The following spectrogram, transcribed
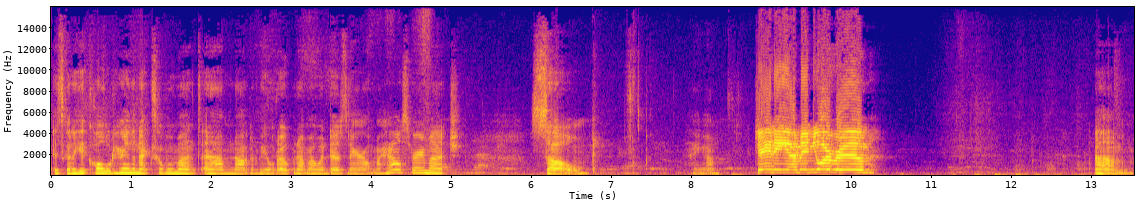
It's going to get cold here in the next couple months and I'm not going to be able to open up my windows and air out my house very much. So, hang on. Ginny, I'm in your room! Um,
